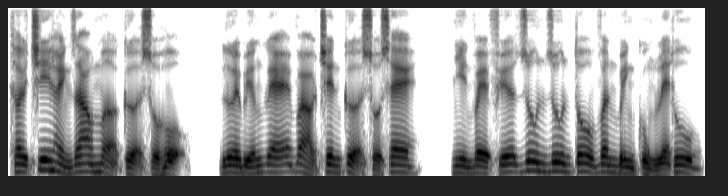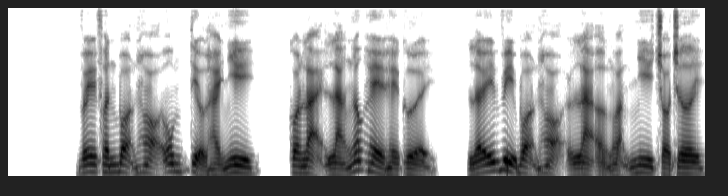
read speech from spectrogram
Thời chi hành giao mở cửa sổ hộ, lười biếng ghé vào trên cửa sổ xe, nhìn về phía run run Tô Vân Bình cùng Lê Thu. Về phần bọn họ ôm tiểu hải nhi, còn lại là ngốc hề hề cười, lấy vì bọn họ là ở ngoạn nhi trò chơi.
